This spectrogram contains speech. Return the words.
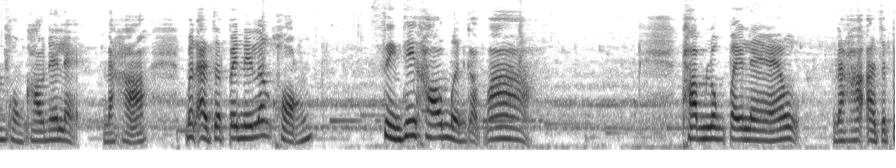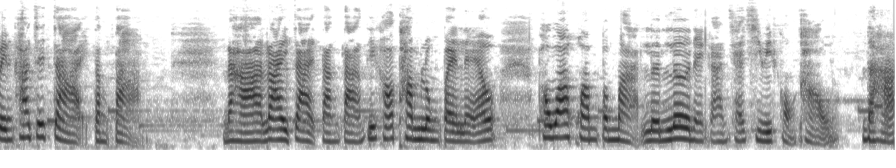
ำของเขาเนี่ยแหละนะคะ มันอาจจะเป็นในเรื่องของสิ่งที่เขาเหมือนกับว่าทำลงไปแล้วนะคะ อาจจะเป็นค่าใช้จ่ายต่างๆนะคะ รายจ่ายต่างๆ ที่เขาทำลงไปแล้ว เพราะว่าความประมาทเลินเล่อในการใช้ชีวิตของเขา นะคะ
